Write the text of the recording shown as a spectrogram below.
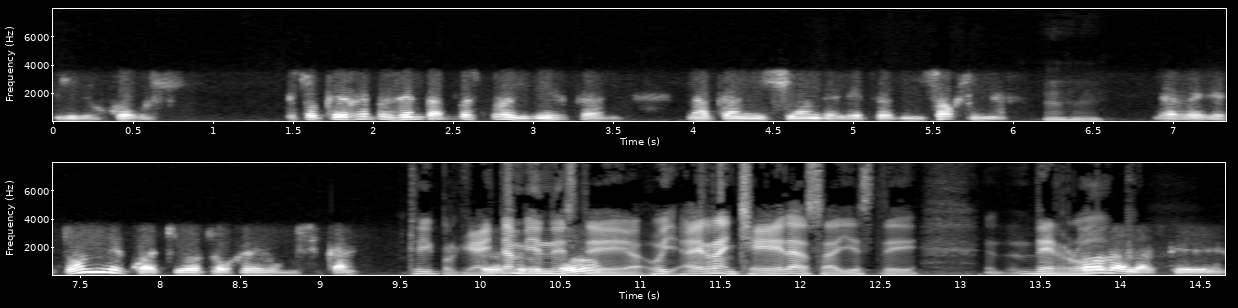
videojuegos. ¿Esto qué representa? Pues prohibir la transmisión de letras misóginas, de reggaetón y de cualquier otro género musical. Sí, porque hay también este, hay rancheras, hay este de rock. Todas las que,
